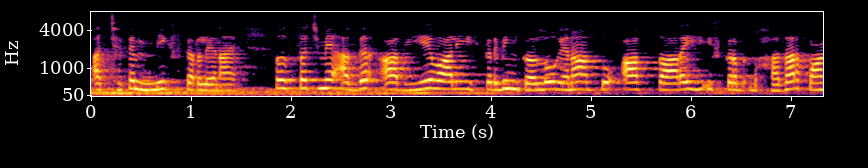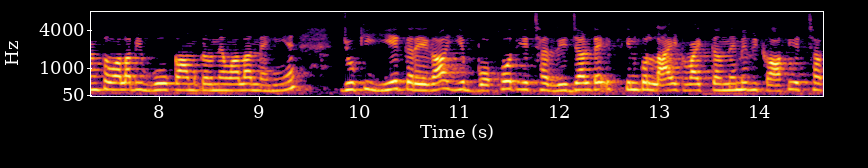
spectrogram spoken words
अच्छे से मिक्स कर लेना है। तो सच में अगर आप ये वाली स्क्रबिंग कर लोगे ना तो आप सारे ही स्क्रब हज़ार पाँच सौ वाला भी वो काम करने वाला नहीं है, जो कि ये करेगा। ये बहुत ही अच्छा रिज़ल्ट है। स्किन को लाइट वाइट करने में भी काफ़ी अच्छा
